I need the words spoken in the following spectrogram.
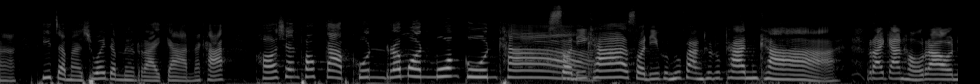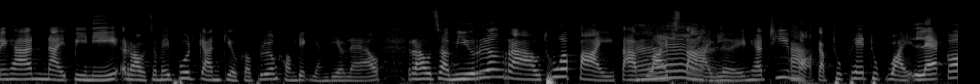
มา ที่จะมาช่วยดำเนินรายการนะคะ ขอเชิญพบกับคุณระมนม่วงกูลค่ะ สวัสดีค่ะ สวัสดีคุณผู้ฟังทุกๆท่านค่ะ รายการของเรานะคะในปีนี้เราจะไม่พูดกันเกี่ยวกับเรื่องของเด็กอย่างเดียวแล้ว เราจะมีเรื่องราวทั่วไปตามอ่าไลฟ์สไตล์เลยนะคะที่ค่ะเหมาะกับทุกเพศทุกวัย และก็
